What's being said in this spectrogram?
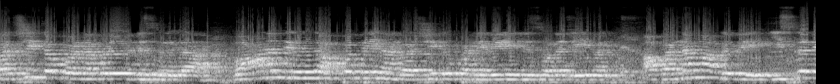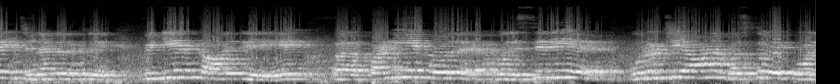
வர்ஷிக்கப்படப்படும் என்று சொல்கிறார் வானத்திலிருந்து அப்பத்தை நான் வர்ஷிக்க பண்ணுவேன் என்று சொன்ன தேவன் அவ்வண்ணமாகவே இஸ்ரவே ஜனங்களுக்கு விடிய காலத்திலேயே பணியை போல ஒரு சிறிய உருட்சியான வஸ்துவை போல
